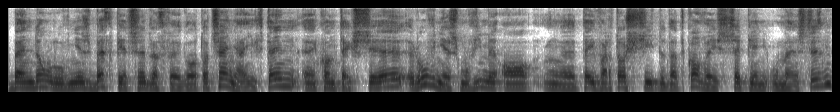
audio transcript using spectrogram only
będą również bezpieczne dla swojego otoczenia. I w tym e, kontekście również mówimy o e, tej wartości dodatkowej szczepień u mężczyzn,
